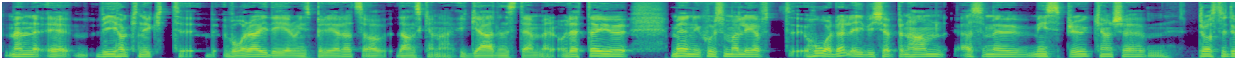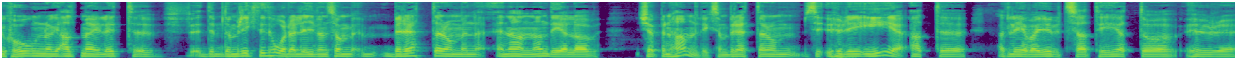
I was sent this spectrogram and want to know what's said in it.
Men eh, vi har knyckt våra idéer och inspirerats av danskarna i Gaden stämmer. Och detta är ju människor som har levt hårda liv i Köpenhamn, alltså med missbruk kanske, prostitution och allt möjligt. De, de riktigt hårda liven som berättar om en, en annan del av Köpenhamn, liksom berättar om hur det är att, eh, att leva i utsatthet och hur eh,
